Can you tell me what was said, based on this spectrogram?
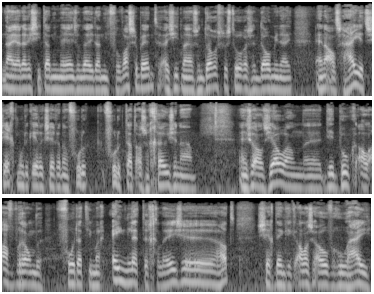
nou ja, daar is hij het dan niet mee eens omdat je dan niet volwassen bent. Hij ziet mij als een dorpspastoor, als een dominee. En als hij het zegt, moet ik eerlijk zeggen, dan voel ik, voel ik dat als een geuzennaam. En zoals Johan uh, dit boek al afbrandde voordat hij maar één letter gelezen had... zegt denk ik alles over hoe hij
